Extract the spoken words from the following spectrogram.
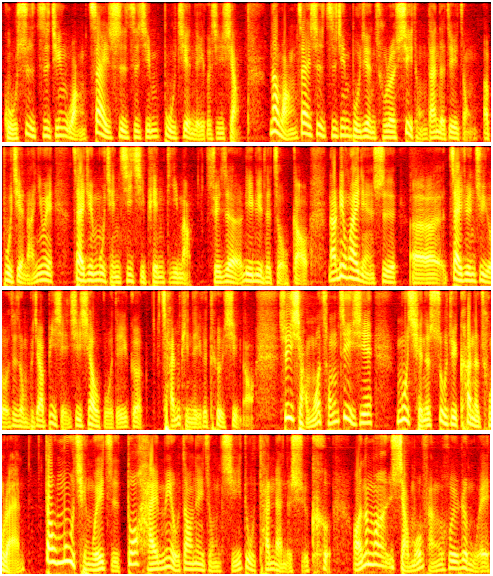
股市资金往债市资金部件的一个迹象。那往债市资金部件，除了系统单的这种呃部件呢，因为债券目前基期偏低嘛，随着利率的走高，那另外一点是呃，债券具有这种比较避险性效果的一个产品的一个特性哦，所以小摩从这些目前的数据看得出来，到目前为止都还没有到那种极度贪婪的时刻哦。那么小摩反而会认为，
